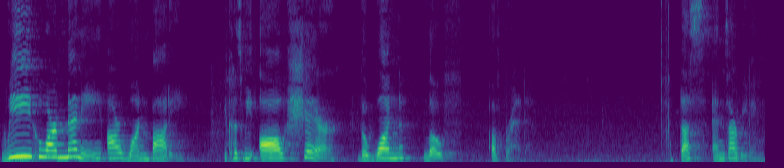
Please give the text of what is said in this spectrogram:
we who are many are one body, because we all share the one loaf of bread. Thus ends our reading.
